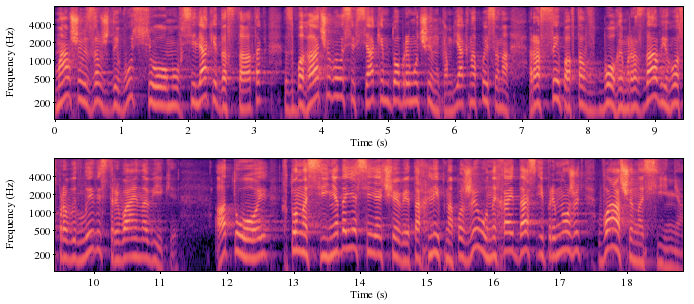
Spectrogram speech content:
мавши завжди в усьому всілякий достаток, збагачувалися всяким добрим учинком. Як написано, розсипав та в Богом роздав, його справедливість триває навіки. А той, хто насіння дає сіячеві та хліб на поживу, нехай дасть і примножить ваше насіння,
